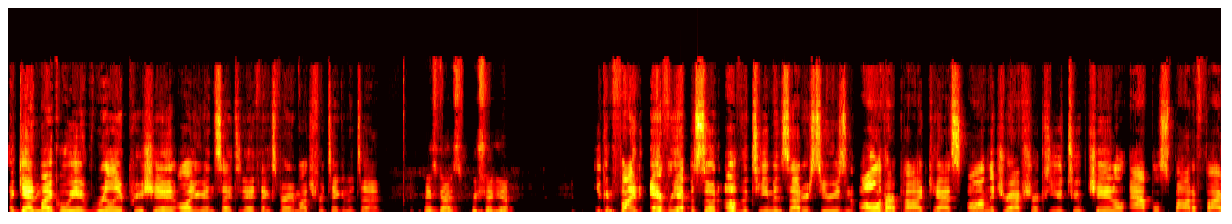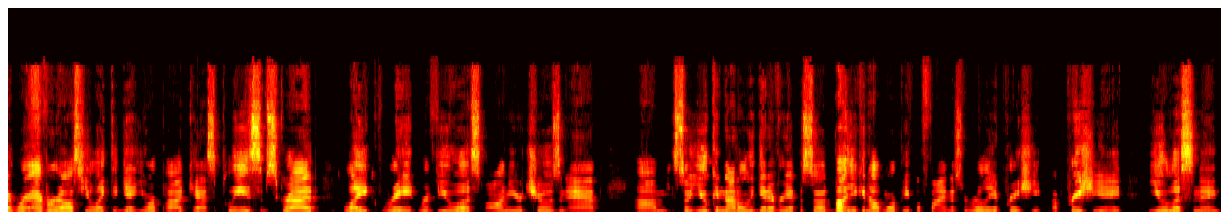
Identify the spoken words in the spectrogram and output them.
again, Michael, we really appreciate all your insight today. Thanks very much for taking the time. Thanks, guys. Appreciate you. You can find every episode of the Team Insider series and all of our podcasts on the Draft Sharks YouTube channel, Apple, Spotify, wherever else you like to get your podcasts. Please subscribe, like, rate, review us on your chosen app. Um, so you can not only get every episode, but you can help more people find us. We really appreciate appreciate you listening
